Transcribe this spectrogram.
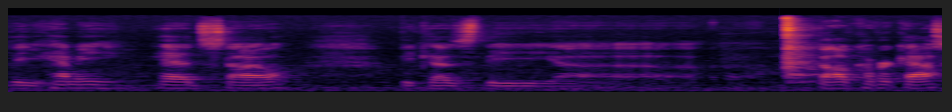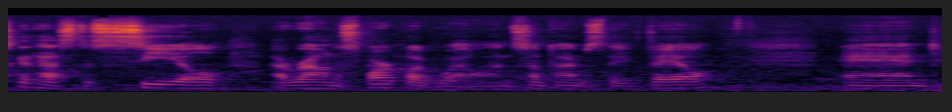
the Hemi head style, because the uh, valve cover gasket has to seal around the spark plug well, and sometimes they fail, and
